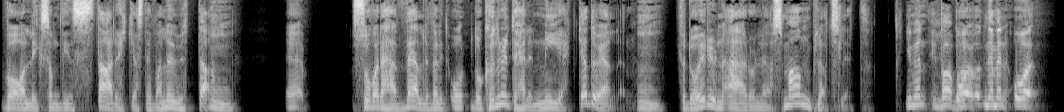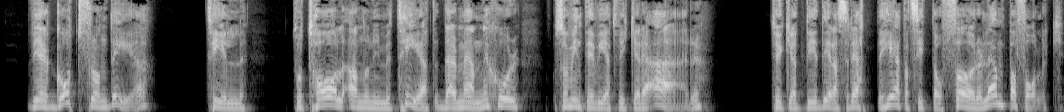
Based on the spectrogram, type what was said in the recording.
var liksom din starkaste valuta. Mm. Eh, så var det här väldigt, väldigt, och då kunde du inte heller neka duellen. Mm. För då är du en ärolös man plötsligt. Ja, men, bara, bara. Och, nej, men, och vi har gått från det till total anonymitet där människor som vi inte vet vilka det är tycker att det är deras rättighet att sitta och förolämpa folk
